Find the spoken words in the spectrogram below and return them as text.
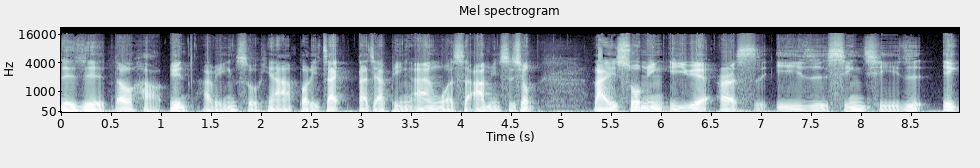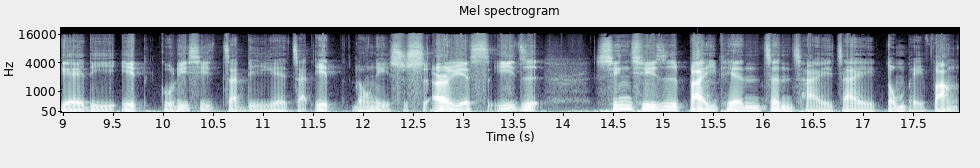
日日都好运。阿明属下玻璃仔，大家平安。我是阿明师兄，来说明一月二十一日星期日，一月二一，古历是十二月十一，农历是十二月十一日，星期日白天正财在东北方，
